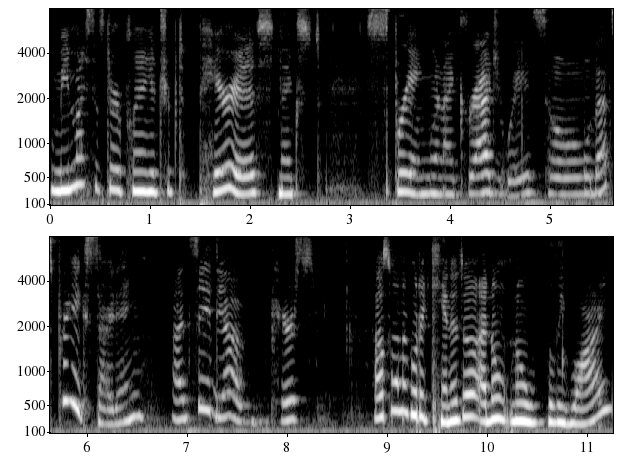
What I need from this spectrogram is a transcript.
Well, me and my sister are planning a trip to Paris next spring when I graduate, so that's pretty exciting. I'd say, yeah, Paris. I also want to go to Canada. I don't know really why,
